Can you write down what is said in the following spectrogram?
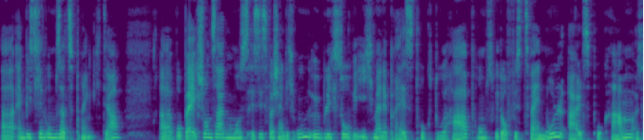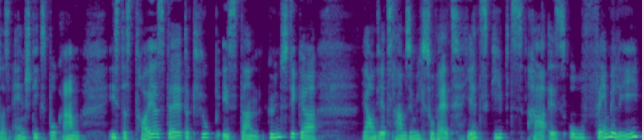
äh, ein bisschen Umsatz bringt, ja. Äh, wobei ich schon sagen muss, es ist wahrscheinlich unüblich, so wie ich meine Preisstruktur habe. HomeSuite Office 2.0 als Programm, also als Einstiegsprogramm, ist das teuerste. Der Club ist dann günstiger. Ja, und jetzt haben sie mich soweit. Jetzt gibt's HSO Family.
